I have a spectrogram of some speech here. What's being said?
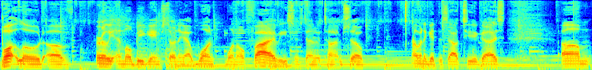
buttload of early MLB games starting at 1 105 Eastern Standard Time. So I want to get this out to you guys. Um,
